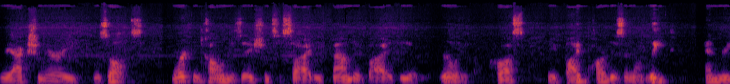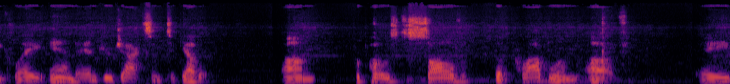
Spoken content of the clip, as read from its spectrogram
reactionary results. American Colonization Society, founded by the really across a bipartisan elite, Henry Clay and Andrew Jackson together, um, proposed to solve the problem of a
